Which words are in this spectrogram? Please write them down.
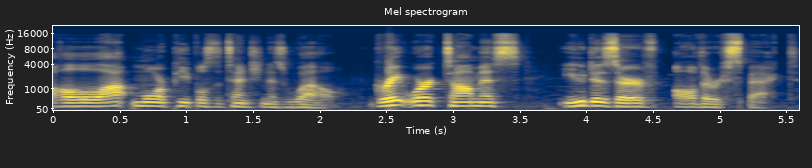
a lot more people's attention as well. Great work Thomas, you deserve all the respect.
